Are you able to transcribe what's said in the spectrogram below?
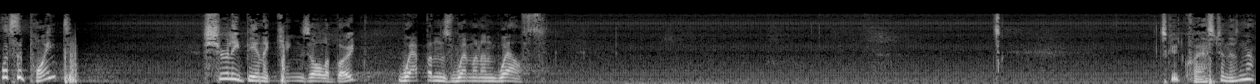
What's the point? Surely being a king's all about weapons, women, and wealth. It's a good question, isn't it?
